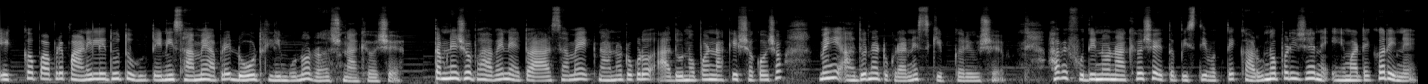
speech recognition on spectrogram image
એક કપ આપણે પાણી લીધું હતું, તેની સામે આપણે દોઢ લીંબુનો રસ નાખ્યો છે. તમને જો ભાવે ને તો આ સમયે એક નાનો ટુકડો આદુનો પણ નાખી શકો છો. મેં અહીં આદુના ટુકડાને સ્કીપ કર્યું છે. હવે ફુદીનો નાખ્યો છે તો પીસતી વખતે કાળું ન પડી જાય ને એ માટે કરીને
